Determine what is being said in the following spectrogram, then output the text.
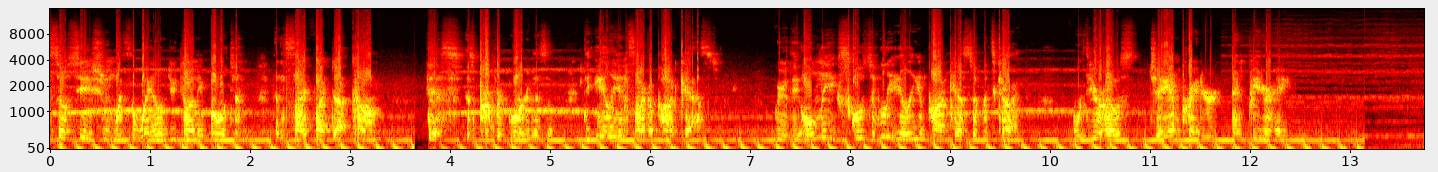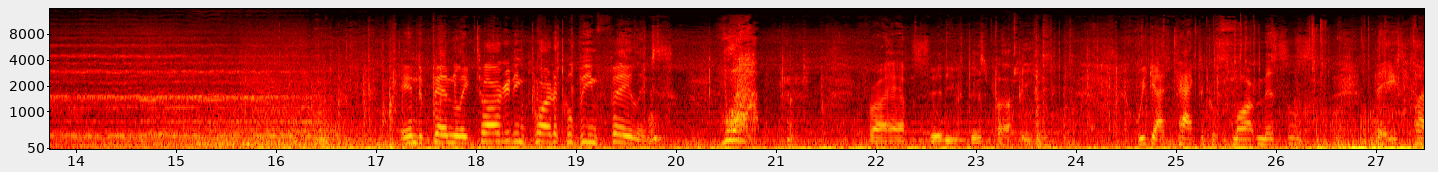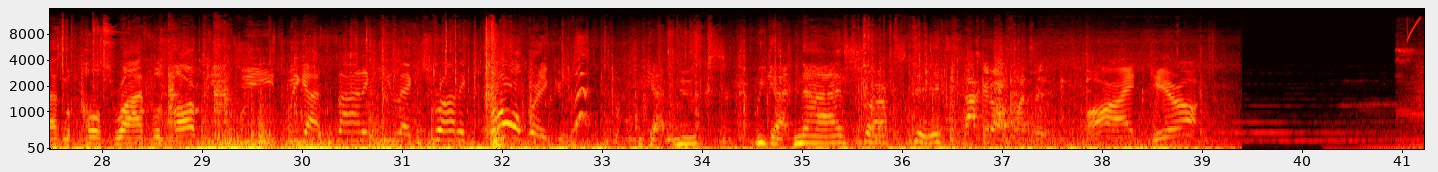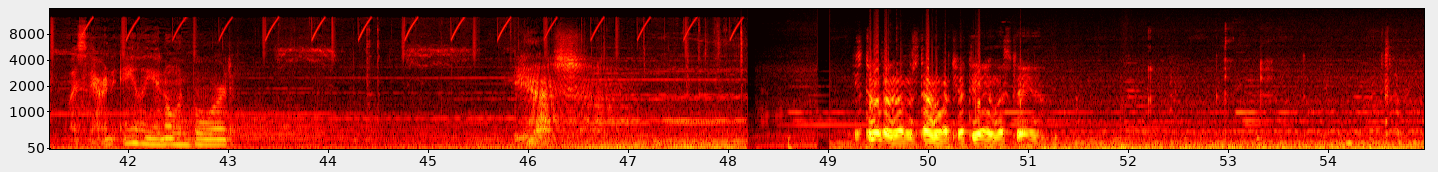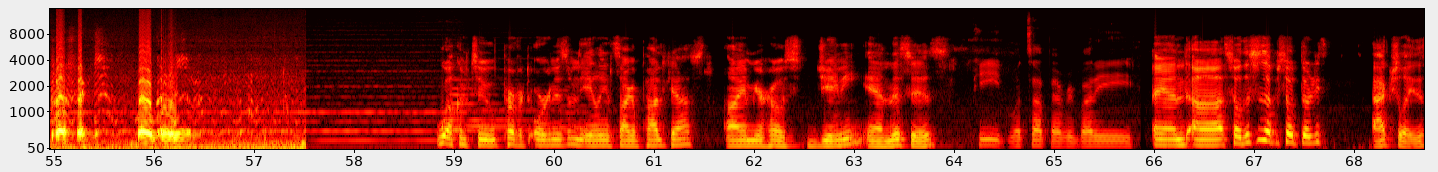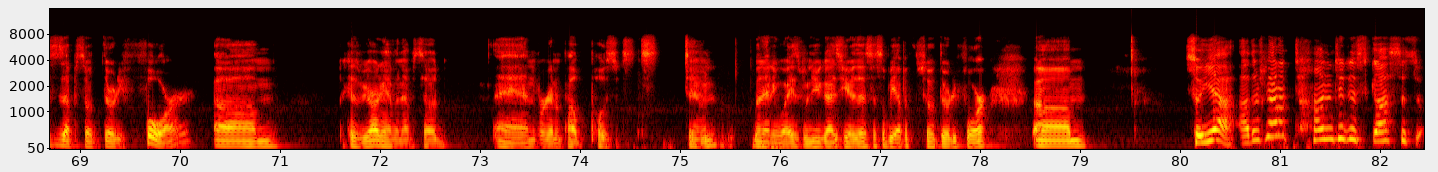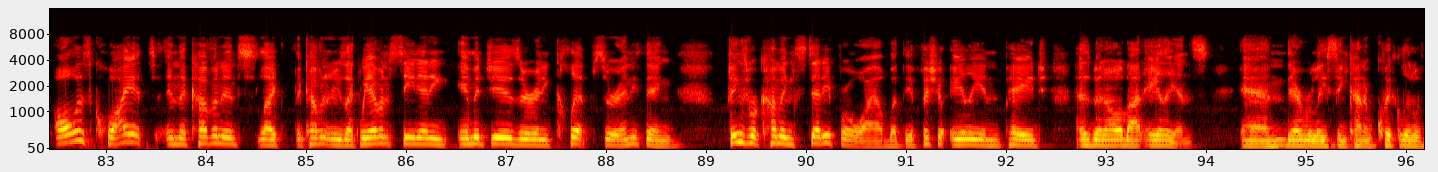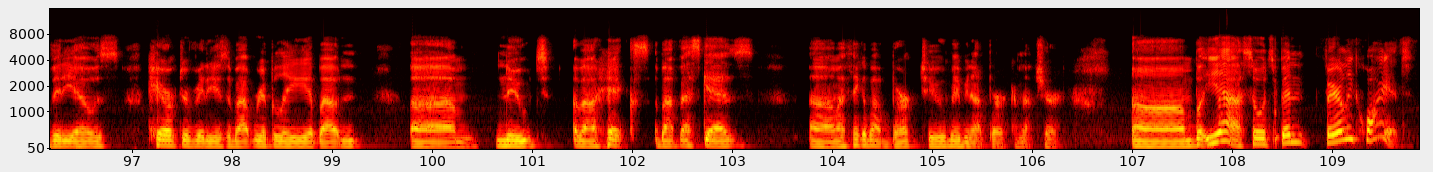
association with the Weyland Yutani Bulletin and sci-fi.com, this is Perfect Organism, the Alien Saga podcast. We are the only exclusively alien podcast of its kind, with your hosts, J.M. Prater and Peter Hayden. Independently targeting particle beam phalanx. Whap! Fry half a city with this puppy. We got tactical smart missiles, phase plasma pulse rifles, RPGs, we got sonic electronic ball breakers. We got nukes, we got knives, sharp sticks. Knock it off, Hudson. All right, gear up. Was there an alien on board? Yes. You still don't understand what you're dealing with, do you? Perfect organism. Welcome to Perfect Organism, the Alien Saga podcast. I am your host, Jamie, and this is. Pete, what's up, everybody? And uh, so this is episode 30. Actually, this is episode 34 um, because we already have an episode and we're going to post it soon. But, anyways, when you guys hear this, this will be episode 34. Um, so yeah, uh, there's not a ton to discuss. It's all is quiet in the Covenant. Like the Covenant news, like we haven't seen any images or any clips or anything. Things were coming steady for a while, but the official Alien page has been all about aliens, and they're releasing kind of quick little videos, character videos about Ripley, about um, Newt, about Hicks, about Vasquez. Um, I think about Burke too. Maybe not Burke. I'm not sure. Um, but yeah, so it's been fairly quiet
